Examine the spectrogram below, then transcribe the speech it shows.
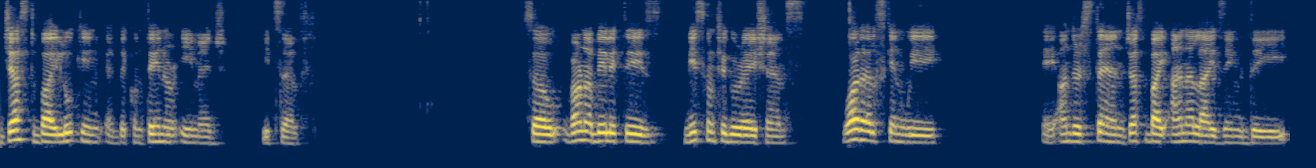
just by looking at the container image itself. So vulnerabilities, misconfigurations, what else can we uh, understand just by analyzing the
